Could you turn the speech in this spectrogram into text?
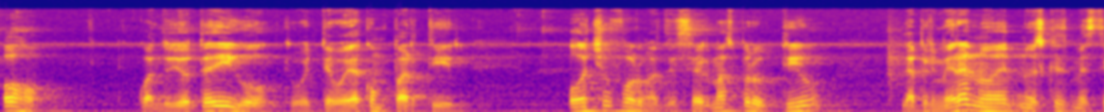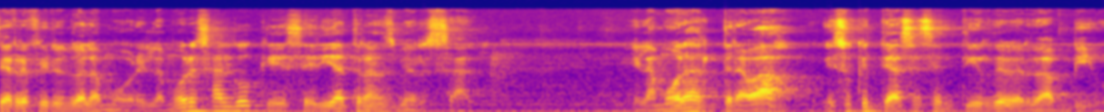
ojo, cuando yo te digo que te voy a compartir ocho formas de ser más productivo, la primera no, es que me esté refiriendo al amor, el amor es algo que sería transversal. El amor al trabajo, eso que te hace sentir de verdad vivo.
